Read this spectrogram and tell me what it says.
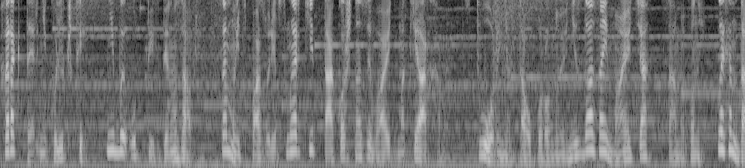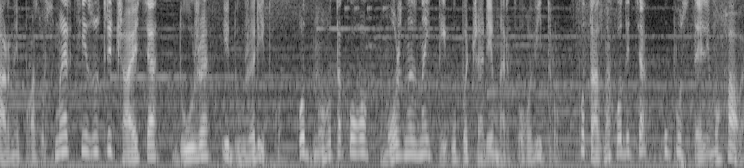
характерні колючки, ніби у тих динозаврів. Самиць пазурів смерті також називають матріархами. Створенням та охороною гнізда займаються саме вони. Легендарний пазур смерті зустрічається дуже і дуже рідко. Одного такого можна знайти у печері мертвого вітру, котра знаходиться у пустелі Мохаве.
